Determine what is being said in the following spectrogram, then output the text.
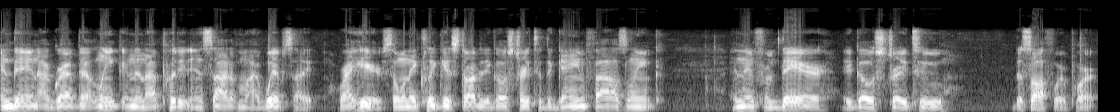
and then I grabbed that link and then I put it inside of my website right here. So when they click get started it goes straight to the game files link and then from there it goes straight to the software part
